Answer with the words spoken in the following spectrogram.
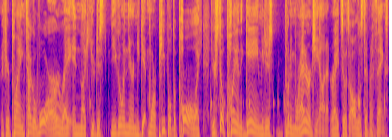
if you're playing tug of war, right, and like you just you go in there and you get more people to pull, like you're still playing the game, you're just putting more energy on it, right? So it's all those different things.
